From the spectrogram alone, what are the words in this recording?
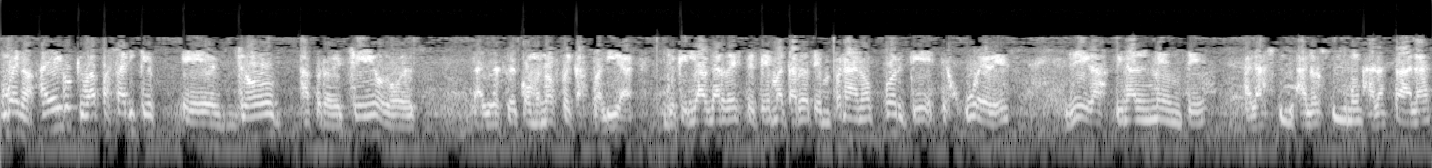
Bueno, hay algo que va a pasar y que eh, yo aproveché, o vez fue como no fue casualidad. Yo quería hablar de este tema tarde o temprano porque este jueves llega finalmente a, las, a los cines, a las salas,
